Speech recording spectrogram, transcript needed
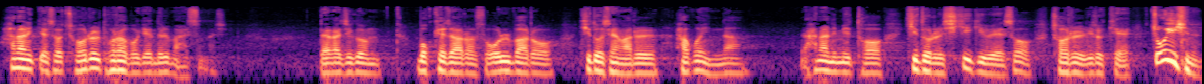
하나님께서 저를 돌아보게 늘 말씀하십니다. 내가 지금 목회자로서 올바로 기도 생활을 하고 있나? 하나님이 더 기도를 시키기 위해서 저를 이렇게 쪼이시는.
